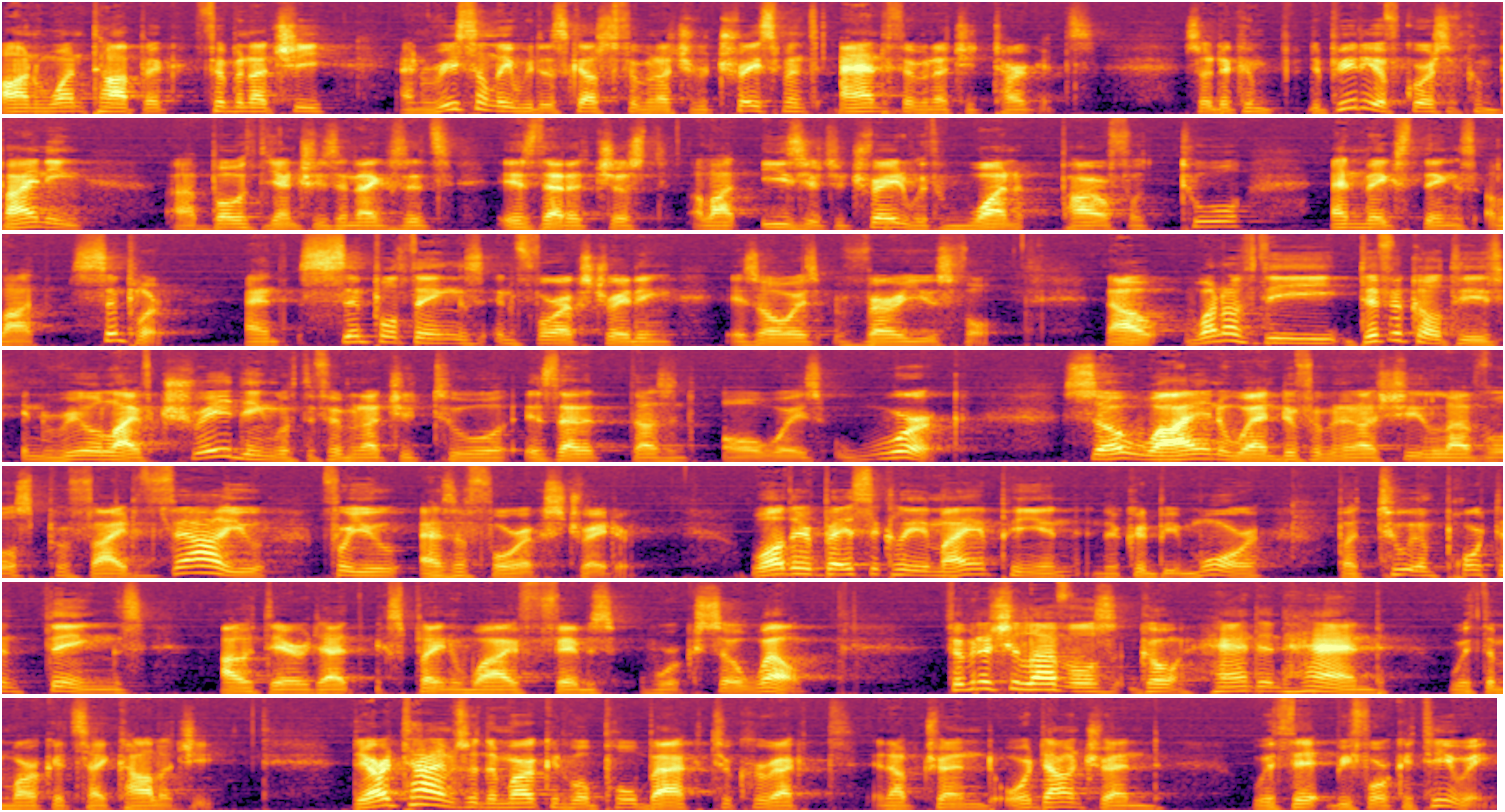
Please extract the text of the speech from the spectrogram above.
on one topic, Fibonacci, and recently we discussed Fibonacci retracements and Fibonacci targets. So the, the beauty, of course, of combining uh, both the entries and exits is that it's just a lot easier to trade with one powerful tool and makes things a lot simpler. And simple things in Forex trading is always very useful. Now, one of the difficulties in real life trading with the Fibonacci tool is that it doesn't always work. So why and when do Fibonacci levels provide value for you as a Forex trader? Well, they're basically, in my opinion, there could be more, but two important things out there that explain why Fibs work so well. Fibonacci levels go hand in hand with the market psychology. There are times when the market will pull back to correct an uptrend or downtrend with it before continuing.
